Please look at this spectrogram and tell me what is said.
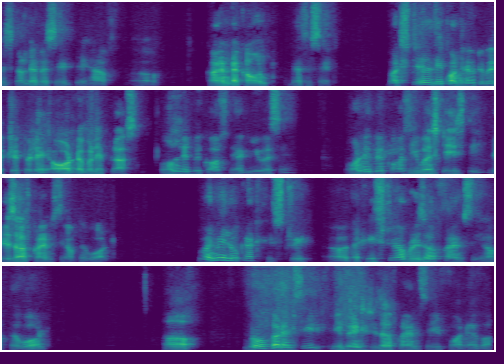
fiscal deficit. They have uh, current account deficit. But still, they continue to be AAA or AA plus only because they are USA. Only because USD is the reserve currency of the world. When we look at history, uh, the history of reserve currency of the world, uh, no currency remains reserve currency forever.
